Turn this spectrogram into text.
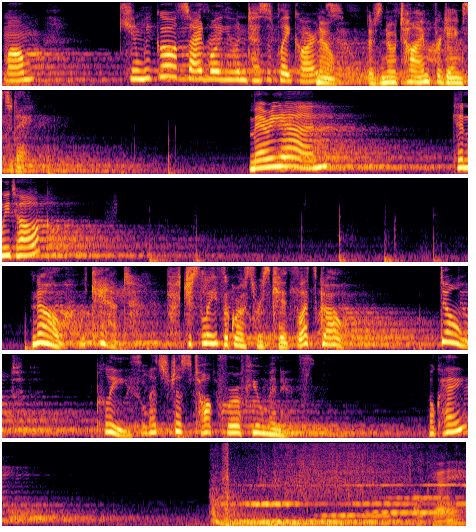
Mom, can we go outside while you and Tessa play cards? No, there's no time for games today. Marianne, can we talk? No, we can't. Just leave the groceries, kids. Let's go. Don't. Please, let's just talk for a few minutes. Okay? Okay.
